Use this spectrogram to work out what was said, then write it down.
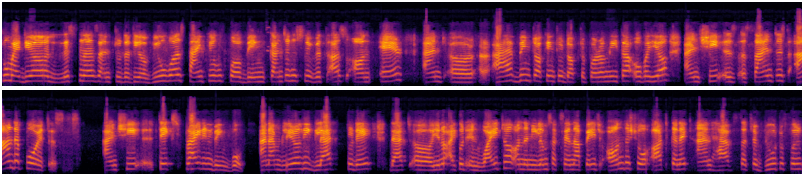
to my dear listeners and to the dear viewers, thank you for being continuously with us on air. And uh, I have been talking to Dr. Paramita over here, and she is a scientist and a poetess, and she uh, takes pride in being both and i'm really glad today that uh, you know i could invite her on the neelam saxena page on the show art connect and have such a beautiful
